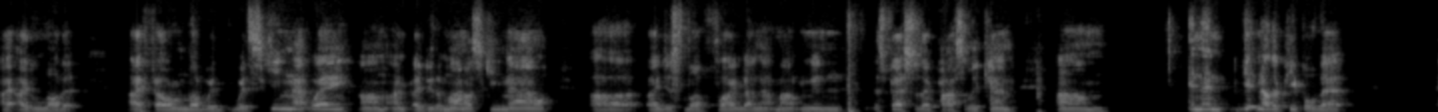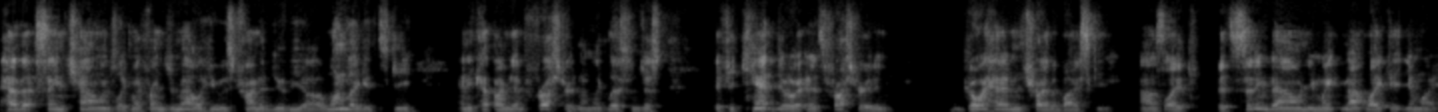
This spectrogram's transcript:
I, I, love it. I fell in love with with skiing that way. Um, i do the mono ski now. Uh, I just love flying down that mountain and as fast as I possibly can. Um, and then getting other people that have that same challenge. Like my friend Jamel, he was trying to do the uh, one-legged ski, and he kept on getting frustrated. And I'm like, listen, just if you can't do it and it's frustrating, go ahead and try the bi ski. I was like, it's sitting down. You might not like it. You might.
